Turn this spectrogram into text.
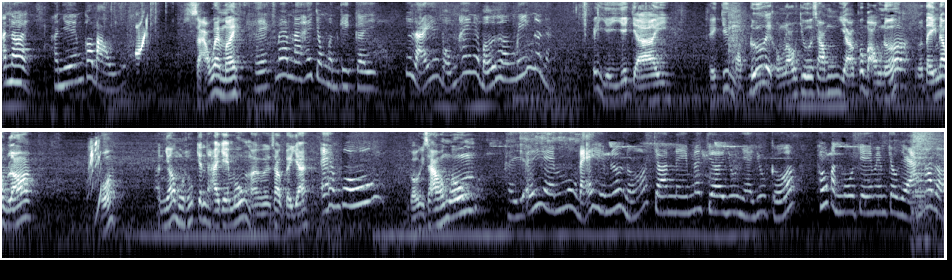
Anh ơi, hình như em có bầu. Xạo quá em ơi. Thiệt, mấy em nay thấy trong mình kỳ kỳ Với lại cái bụng thấy nó bự hơn miếng nữa nè. Cái gì vậy trời? Thiệt chứ một đứa còn lo chưa xong Giờ có bầu nữa Rồi tiền đâu lo. Ủa anh nhớ mua thuốc tránh thai cho em uống mà sao kỳ vậy? Em không có uống. Rồi sao không uống? Thì ý em muốn đẻ thêm đứa nữa Cho anh em nó chơi vui nhà vui cửa. Thuốc anh mua cho em, em cho gà ăn hết rồi.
